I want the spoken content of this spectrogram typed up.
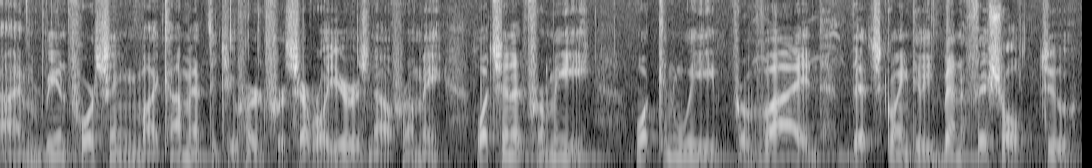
I'm reinforcing my comment that you've heard for several years now from me. What's in it for me? What can we provide that's going to be beneficial to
